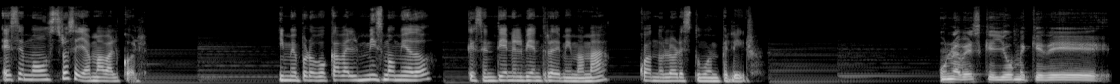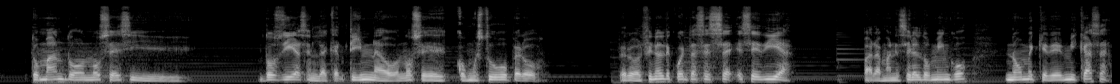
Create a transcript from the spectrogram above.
Ese monstruo se llamaba alcohol y me provocaba el mismo miedo que sentí en el vientre de mi mamá cuando Lore estuvo en peligro. Una vez que yo me quedé tomando, no sé si dos días en la cantina o no sé cómo estuvo, pero, pero al final de cuentas ese, ese día, para amanecer el domingo, no me quedé en mi casa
